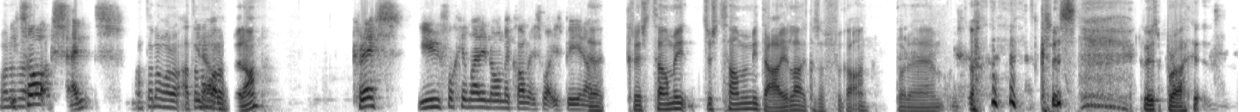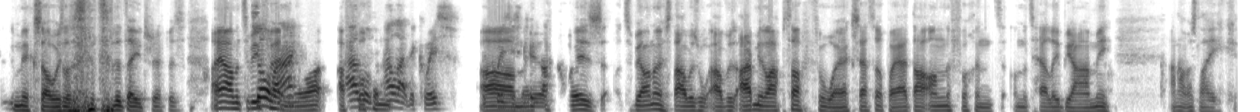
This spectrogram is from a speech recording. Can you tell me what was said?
What he talks sense. I don't know what I don't know, know, what I've been on. Chris, you fucking let him know in the comments what he's been on. Yeah, Chris, tell me, just tell me my me like, because I've forgotten. But um, Chris, Chris Brackett, Mick's always listening to the day trippers. I am to be so fair. I, you know I, I, fucking, love, I like the quiz. The oh quiz cool. that quiz. To be honest, I was I was I had my laptop for work set up. I had that on the fucking on the telly behind me, and I was like,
